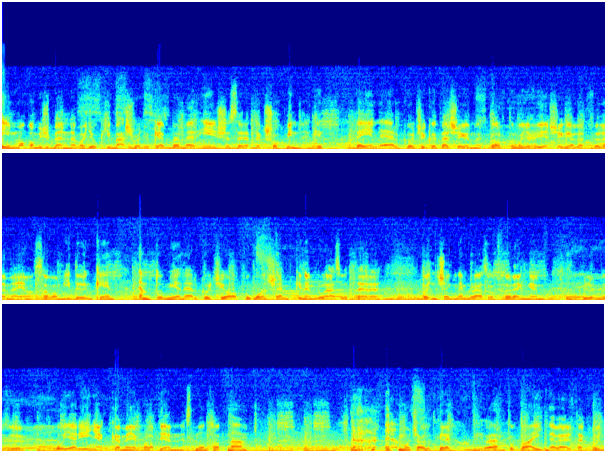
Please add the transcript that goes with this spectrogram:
Én magam is benne vagyok, hibás vagyok ebben, mert én se szeretek sok mindenkit, de én erkölcsi kötelességemnek tartom, hogy a hülyeség ellen fölemeljem a szavam időnként. Nem tudom milyen erkölcsi alapokon, senki nem ruházott erre, vagy senki nem ruházott fel engem különböző olyan erényekkel, melyek alapján ezt mondhatnám. Bocsánatot kérek, nem tudom, talán így neveltek, hogy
